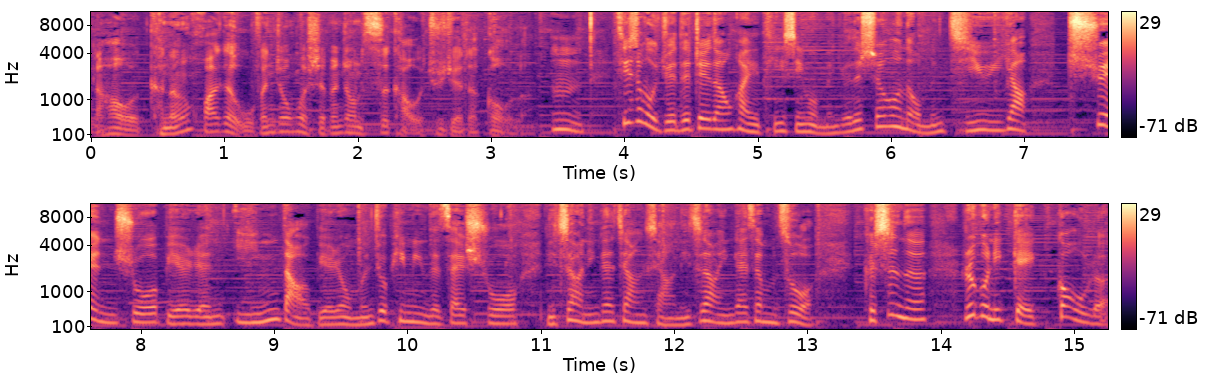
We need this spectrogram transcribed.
然后可能花个五分钟或十分钟的思考，我就觉得够了。嗯，其实我觉得这段话也提醒我们，有的时候呢，我们。急于要劝说别人、引导别人，我们就拼命的在说：“你知道你应该这样想，你知道应该这么做。”可是呢，如果你给够了，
